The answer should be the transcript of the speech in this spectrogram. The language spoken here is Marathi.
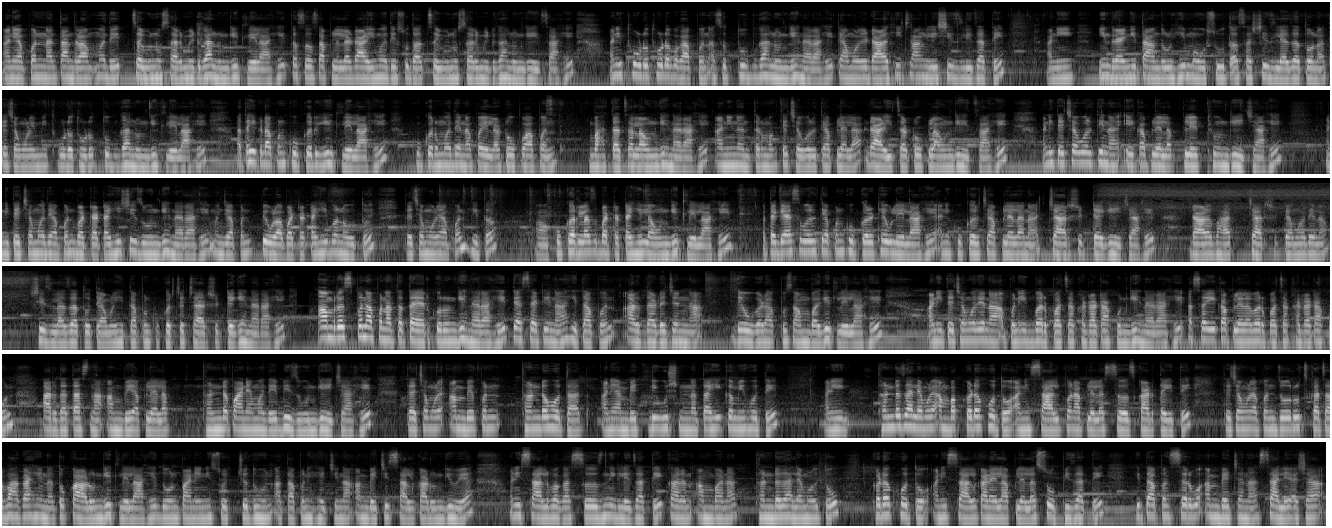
आणि आपण ना तांदळामध्ये चवीनुसार मीठ घालून घेतलेलं आहे. तसंच आपल्याला डाळीमध्ये सुद्धा चवीनुसार मीठ घालून घ्यायचं आहे. आणि थोडं थोडं बघा आपण असं तूप घालून घेणार आहे. त्यामुळे डाळ ही चांगली शिजली जाते. आणि इंद्रायणी तांदूळ ही मौसूत असा शिजल्या जातो ना त्याच्यामुळे मी थोडं थोडं तूप घालून घेतलेलं आहे. आता इकडं आपण कुकर घेतलेला आहे. कुकरमध्ये ना पहिला टोपा आपण भाताचा लावून घेणार आहे आणि नंतर मग त्याच्यावरती आपल्याला डाळीचा टोप लावून घ्यायचा आहे. आणि त्याच्यावरती ना एक आपल्याला प्लेट ठेवून घ्यायची आहे. आणि त्याच्यामध्ये आपण बटाटाही शिजवून घेणार आहे. म्हणजे आपण पिवळा बटाटाही बनवतो आहे त्याच्यामुळे आपण इथं कुकरलाच बटाटाही लावून घेतलेला आहे. आता गॅसवरती आपण कुकर ठेवलेला आहे आणि कुकरच्या आपल्याला ना चार शिट्ट्या घ्यायच्या आहेत. डाळ भात चार शिट्ट्यामध्ये ना शिजला जातो. त्यामुळे इथं आपण कुकरच्या चार शिट्ट्या घेणार आहे. आमरस पण आपण आता तयार करून घेणार आहे. त्यासाठी ना इथं आपण अर्धा डझनना देवगड हापूस आंबा घेतलेला आहे. आणि त्याच्यामध्ये ना आपण एक बर्फाचा खडा टाकून घेणार आहे. असा एक आपल्याला बर्फाचा खडा टाकून अर्धा तास ना आंबे आपल्याला थंड पाण्यामध्ये भिजवून घ्यायचे आहेत. त्याच्यामुळे आंबे पण थंड होतात आणि आंब्यातली उष्णताही कमी होते. आणि थंड झाल्यामुळे आंबा कडक होतो आणि साल पण आपल्याला सहज काढता येते. त्याच्यामुळे आपण जो रुचकाचा भाग आहे ना तो काढून घेतलेला आहे. दोन पाण्याने स्वच्छ धुवून आता आपण ह्याची ना आंब्याची साल काढून घेऊया. आणि साल बघा सहज निघले जाते कारण आंबाना थंड झाल्यामुळे तो कडक होतो आणि साल काढायला आपल्याला सोपी जाते. इथं आपण सर्व आंब्याच्या ना साले अशा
